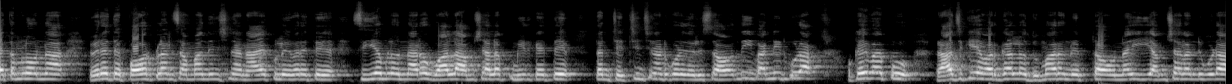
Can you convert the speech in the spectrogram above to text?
గతంలో ఉన్న ఎవరైతే పవర్ ప్లాంట్ సంబంధించిన నాయకులు ఎవరైతే సీఎంలో ఉన్నారో వాళ్ళ అంశాల మీదకైతే తను చర్చించినట్టు కూడా తెలుస్తూ ఉంది. ఇవన్నీ కూడా ఒకే వైపు రాజకీయ వర్గాల్లో దుమారం రేపుతూ ఉన్నాయి. ఈ అంశాలన్నీ కూడా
